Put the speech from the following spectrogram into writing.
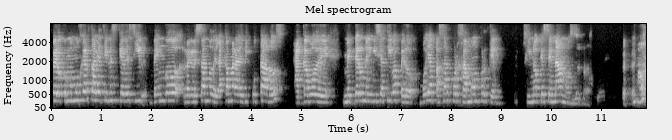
Pero como mujer todavía tienes que decir, vengo regresando de la Cámara de Diputados, acabo de meter una iniciativa, pero voy a pasar por jamón porque si no, que cenamos? ¿No?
